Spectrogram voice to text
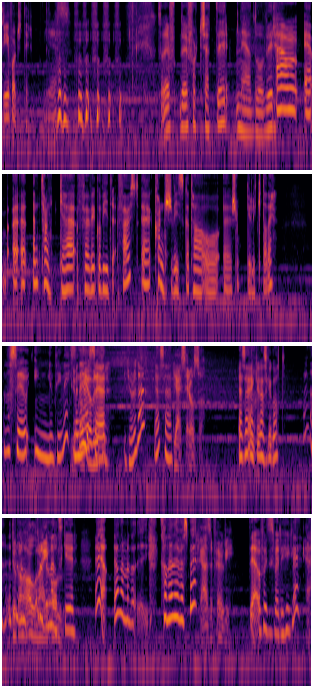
Vi fortsetter. Yes. Så det, det fortsetter nedover. Um, eh, eh, en tanke før vi går videre. Faust, eh, kanskje vi skal ta og eh, slukke lykta di? Men da ser jeg jo ingenting, Nix. Men jeg, jeg ser. Gjør du det? Jeg ser. Jeg ser også. Jeg ser egentlig ganske godt. Ja, Du kan holde meg i hånd. Ja, ja. ja nei, men da, kan jeg det, Vesper? Ja, selvfølgelig. Det er jo faktisk veldig hyggelig. Ja.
